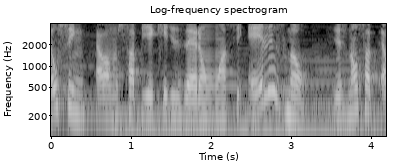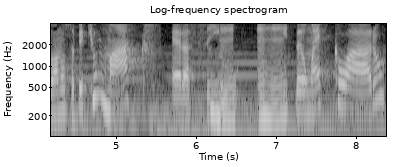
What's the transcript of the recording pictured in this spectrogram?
Então, sim, ela não sabia que eles eram assim. Eles não. Eles não sab... Ela não sabia que o Max era assim. Uhum, uhum. Então, é claro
